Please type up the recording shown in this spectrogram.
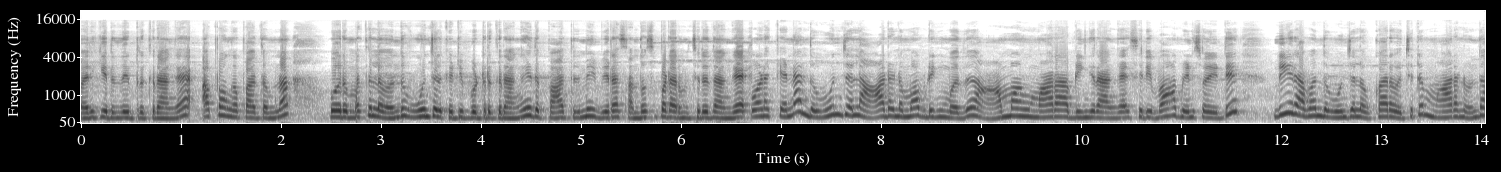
மாதிரி இருந்துகிட்டு இருக்கிறாங்க. அப்போ அங்கே பார்த்தோம்னா ஒரு மரத்தில் வந்து ஊஞ்சல் கட்டி போட்டிருக்கிறாங்க. இதை பார்த்ததுமே வீரா சந்தோஷப்பட ஆரம்பிச்சிருந்தாங்க. உனக்கு என்ன அந்த ஊஞ்சல் ஆடணுமா அப்படிங்கும்போது ஆமாங்க மாறா அப்படிங்கிறாங்க. சரி வா அப்படின்னு சொல்லிட்டு வீராவை அந்த ஊஞ்சலை உட்கார வச்சுட்டு மாறன் வந்து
